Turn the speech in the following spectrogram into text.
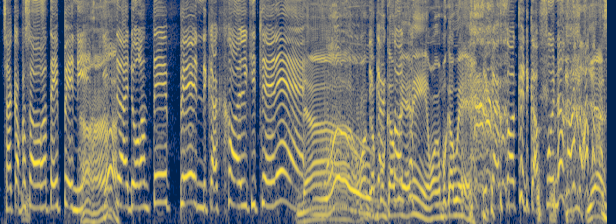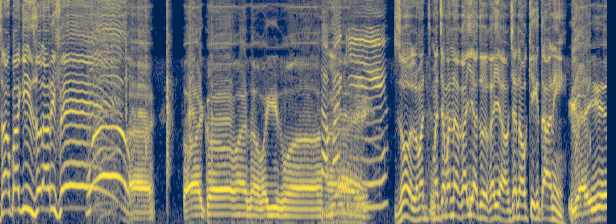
cakap pasal orang tepen ni Aha. Kita ada orang tepen Dekat call kita ni Nah, orang Dekat kampung kawin ke- ni. Orang kampung kawin. Dekat call ke dekat phone Ya, selamat pagi Zul Arifin. Uh, Assalamualaikum Selamat pagi semua Selamat pagi Zul, ma- macam mana raya Zul? Raya, macam mana okey ke tak ni? Raya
